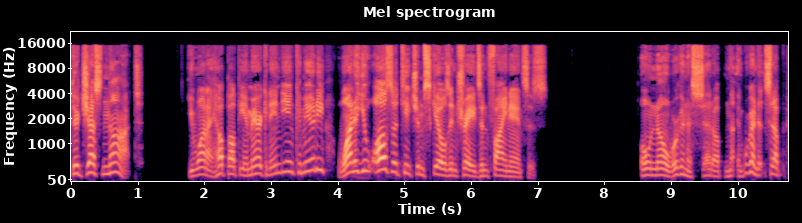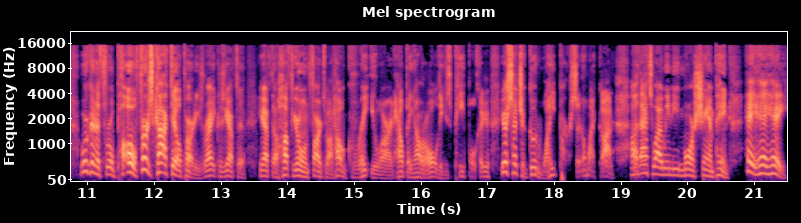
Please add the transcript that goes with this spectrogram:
They're just not. You want to help out the American Indian community? Why don't you also teach them skills in trades and finances? Oh no we're going to set up we're going to set up we're going to throw oh first cocktail parties right because you have to you have to huff your own farts about how great you are at helping out all these people because you're, you're, such a good white person oh my god oh, that's why we need more champagne hey hey hey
